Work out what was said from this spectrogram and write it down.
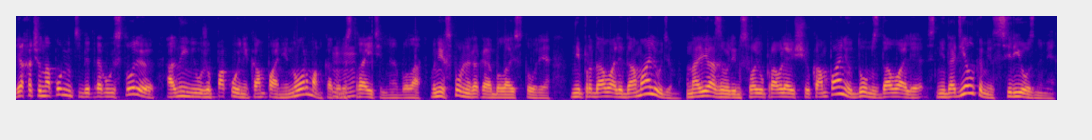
Я хочу напомнить тебе такую историю. Они ныне уже покойной компании Норман, которая угу. строительная была, у них, вспомни, какая была история, не продавали дома людям, навязывали им свою управляющую компанию, дом сдавали с недоделками, с серьезными,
